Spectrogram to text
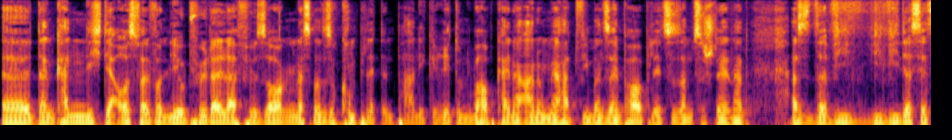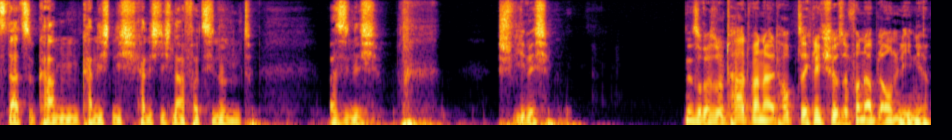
äh, dann kann nicht der Ausfall von Leo Pödal dafür sorgen, dass man so komplett in Panik gerät und überhaupt keine Ahnung mehr hat, wie man sein Powerplay zusammenzustellen hat. Also da, wie, wie, wie das jetzt dazu kam, kann ich nicht, kann ich nicht nachvollziehen und weiß ich nicht. Schwierig. Das Resultat waren halt hauptsächlich Schüsse von der blauen Linie.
